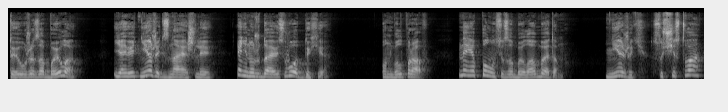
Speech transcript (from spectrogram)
«Ты уже забыла? Я ведь нежить, знаешь ли, я не нуждаюсь в отдыхе». Он был прав. Нея полностью забыла об этом. Нежить – существа,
